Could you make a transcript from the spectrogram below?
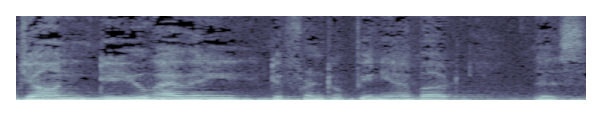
John, do you have any different opinion about this?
